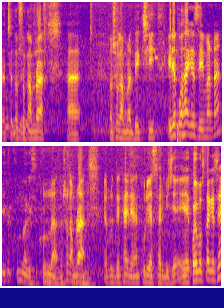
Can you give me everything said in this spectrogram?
যাচ্ছে। দর্শক আমরা দর্শক আমরা দেখছি। এটা কোথায় গেছে এই মালটা? এটা খুলনা গেছি। খুলনা। দর্শক আমরা একটু দেখাই দেখেন কুরিয়ার সার্ভিসে। কয় বস্তা গেছে?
